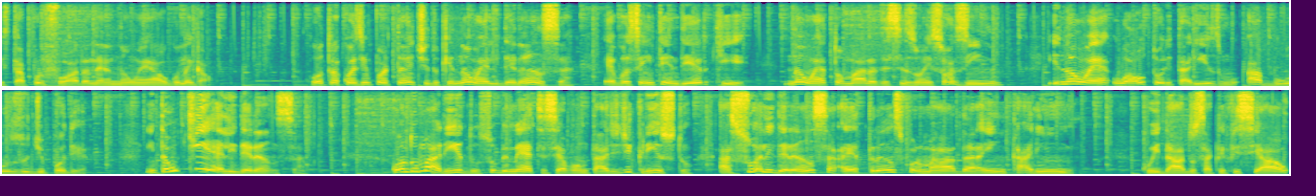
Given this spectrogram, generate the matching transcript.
está por fora, né? não é algo legal. Outra coisa importante do que não é liderança é você entender que não é tomar as decisões sozinho e não é o autoritarismo abuso de poder. Então, o que é liderança? Quando o marido submete-se à vontade de Cristo, a sua liderança é transformada em carinho, cuidado sacrificial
